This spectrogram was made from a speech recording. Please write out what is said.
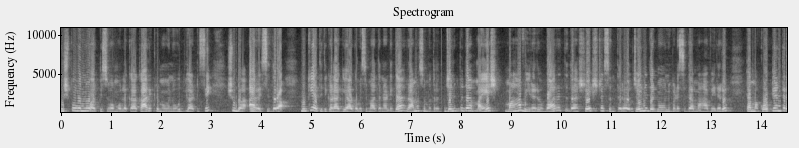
ಪುಷ್ಪವನ್ನು ಅರ್ಪಿಸುವ ಮೂಲಕ ಕಾರ್ಯಕ್ರಮವನ್ನು ಉದ್ಘಾಟಿಸಿ ಶುಭ ಹಾರೈಸಿದರು. ಮುಖ್ಯ ಅತಿಥಿಗಳಾಗಿ ಆಗಮಿಸಿ ಮಾತನಾಡಿದ ರಾಮಸಮುದ್ರ ಜನಪದ ಮಹೇಶ್ ಮಹಾವೀರರು, ಭಾರತದ ಶ್ರೇಷ್ಠ ಸಂತರು, ಜೈನ ಧರ್ಮವನ್ನು ಬೆಳೆಸಿದ ಮಹಾವೀರರು ತಮ್ಮ ಕೋಟ್ಯಾಂತರ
